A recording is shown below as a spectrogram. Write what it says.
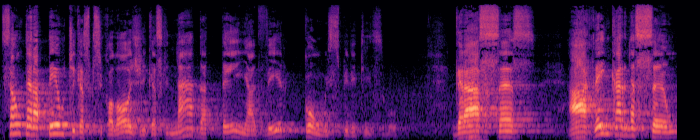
são terapêuticas psicológicas que nada têm a ver com o Espiritismo. Graças à reencarnação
